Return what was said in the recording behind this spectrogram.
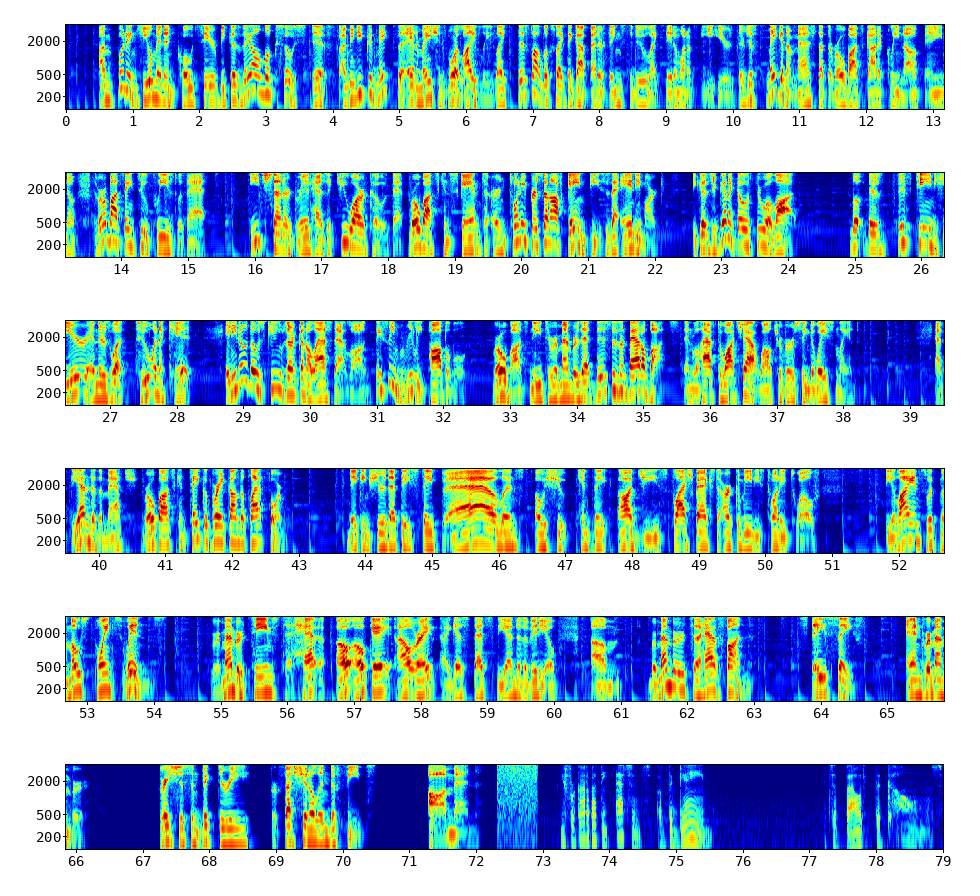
I'm putting human in quotes here because they all look so stiff. I mean, you could make the animations more lively. Like, this lot looks like they got better things to do, like they don't want to be here. They're just making a mess that the robots gotta clean up, and you know, the robots ain't too pleased with that. Each center grid has a QR code that robots can scan to earn 20% off game pieces at AndyMark, because you're gonna go through a lot. Look, there's 15 here, and there's what, two in a kit? And you know those cubes aren't gonna last that long, they seem really poppable. Robots need to remember that this isn't BattleBots, and will have to watch out while traversing the wasteland. At the end of the match, robots can take a break on the platform, making sure that they stay balanced. Oh shoot, can they? Oh geez, flashbacks to Archimedes 2012. The alliance with the most points wins. Remember, teams, to have. Oh, okay. All right. I guess that's the end of the video. Um, remember to have fun, stay safe, and remember gracious in victory, professional in defeat. Amen. You forgot about the essence of the game. It's about the cones.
